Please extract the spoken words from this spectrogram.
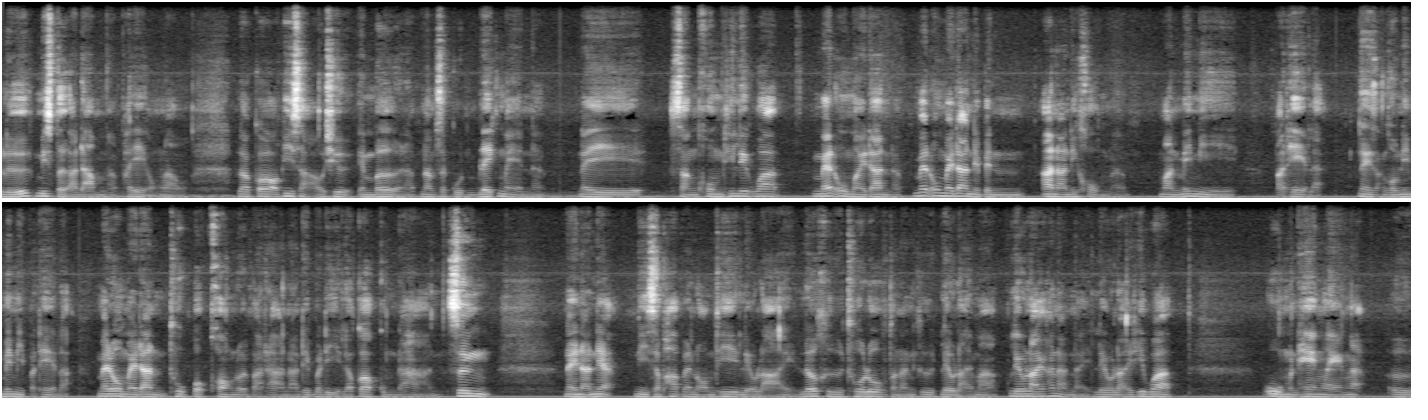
หรือมิสเตอร์อาดัมครับ พระเอกของเรา แล้วก็พี่สาวชื่อเอมเบอร์นะครับ นามสกุลเบลกแมนครับ ในสังคมที่เรียกว่าแมดโอไมดันครับแมดโอไมดันเนี่ยเป็นอาณานิคมครับ มันไม่มีประเทศแล้วในสังคมนี้ไม่มีประเทศละแมดโอไมดันถูกปกครองโดยประธานาธิบดี แล้วก็กลุ่มทหาร ซึ่งในนั้นเนี่ยมีสภาพแวดล้อมที่เลวร้ายแล้วคือทั่วโลกตอนนั้นคือเลวร้ายมากเลวร้ายขนาดไหนเลวร้ายที่ว่าอูมันแห้งแล้งอะ่ะเออ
